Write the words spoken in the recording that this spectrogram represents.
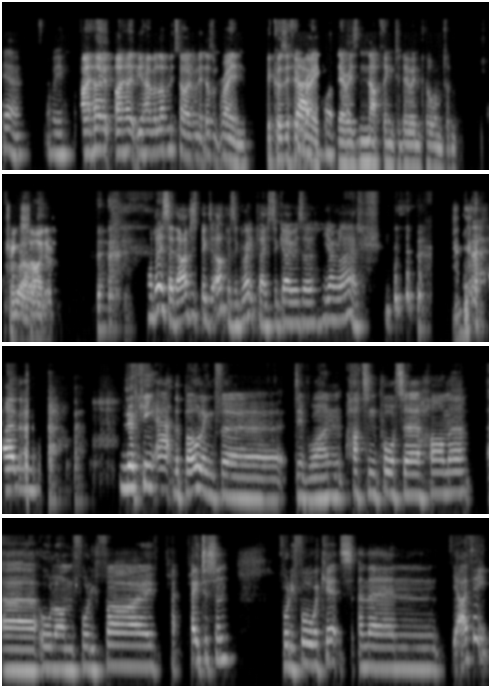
Yeah. We I hope I hope you have a lovely time and it doesn't rain because if it No, rains, there is nothing to do in Taunton. Drink Well. cider. I don't say that. I've just picked it up as a great place to go as a young lad. um, looking at the bowling for Div One, Hutton, Porter, Harmer, uh, all on forty-five. Pa- Paterson, forty-four wickets, and then yeah, I think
